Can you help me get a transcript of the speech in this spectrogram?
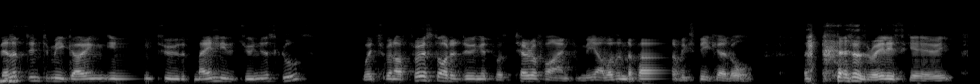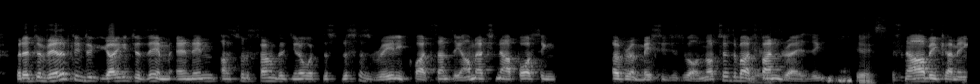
developed into me going into the, mainly the junior schools, which when I first started doing it was terrifying for me. I wasn't a public speaker at all. it was really scary. But it developed into going into them, and then I sort of found that you know what this this is really quite something. I'm actually now passing over a message as well, not just about yes. fundraising. Yes, it's now becoming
